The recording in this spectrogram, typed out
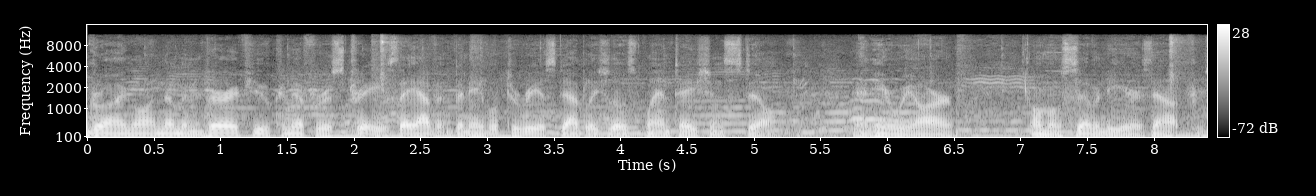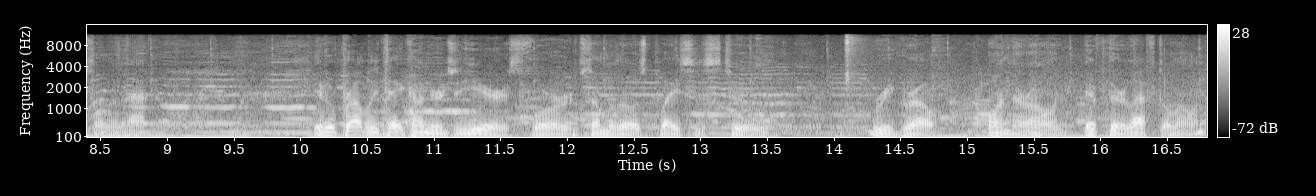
growing on them and very few coniferous trees. They haven't been able to reestablish those plantations still. And here we are, almost 70 years out from some of that. It'll probably take hundreds of years for some of those places to regrow on their own, if they're left alone.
